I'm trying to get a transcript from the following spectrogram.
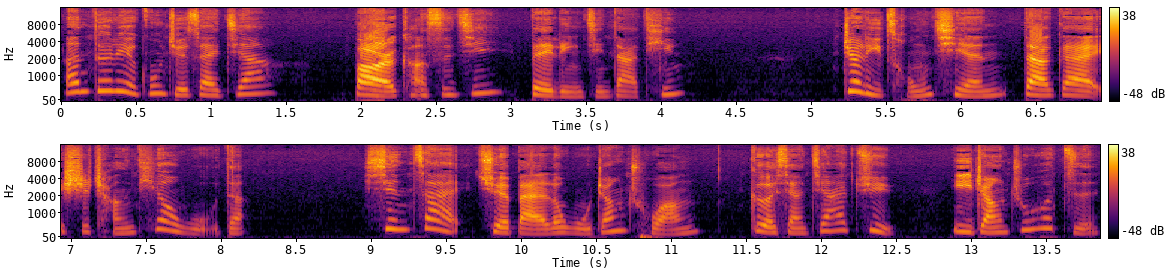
安德烈公爵在家，鲍尔康斯基。被领进大厅，这里从前大概是常跳舞的，现在却摆了五张床、各项家具、一张桌子、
